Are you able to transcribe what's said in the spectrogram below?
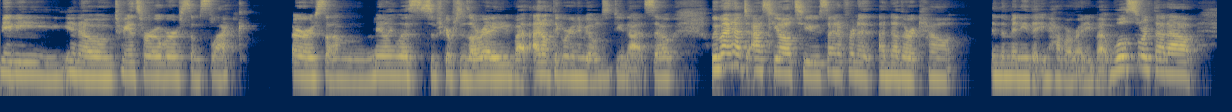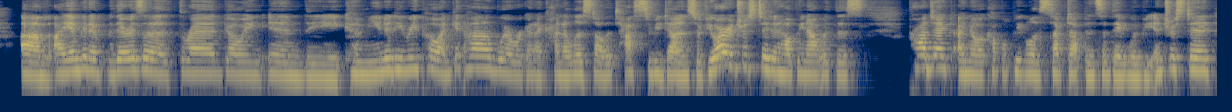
maybe, you know, transfer over some Slack or some mailing list subscriptions already, but I don't think we're going to be able to do that. So we might have to ask you all to sign up for an, another account in the mini that you have already, but we'll sort that out. Um, I am going to, there is a thread going in the community repo on GitHub where we're going to kind of list all the tasks to be done. So if you are interested in helping out with this project, I know a couple people have stepped up and said they would be interested.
